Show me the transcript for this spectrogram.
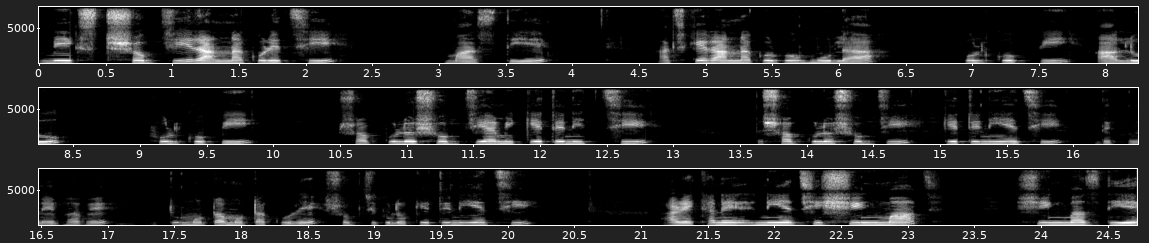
মিক্সড সবজি রান্না করেছি মাছ দিয়ে। আজকে রান্না করব মূলা ফুলকপি আলু, ফুলকপি। সবগুলো সবজি আমি কেটে নিচ্ছি। সবগুলো সবজি কেটে নিয়েছি। দেখুন এভাবে একটু মোটা মোটা করে সবজিগুলো কেটে নিয়েছি। আর এখানে নিয়েছি শিং মাছ। শিং মাছ দিয়ে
